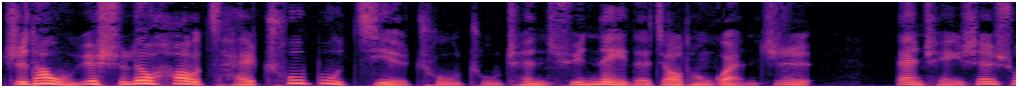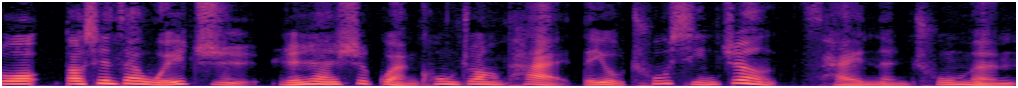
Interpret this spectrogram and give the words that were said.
直到五月十六号才初步解除主城区内的交通管制。但陈医生说，到现在为止仍然是管控状态，得有出行证才能出门。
